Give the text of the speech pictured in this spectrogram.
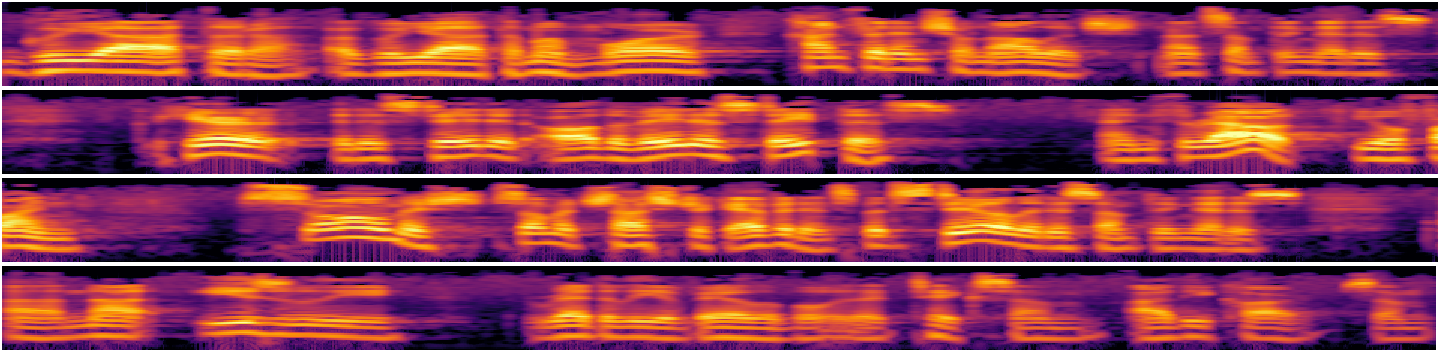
guyatara, a guyatamam, more confidential knowledge, not something that is, here it is stated, all the Vedas state this, and throughout you'll find so much, so much shastric evidence, but still it is something that is uh, not easily, readily available. It takes some adhikar, some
